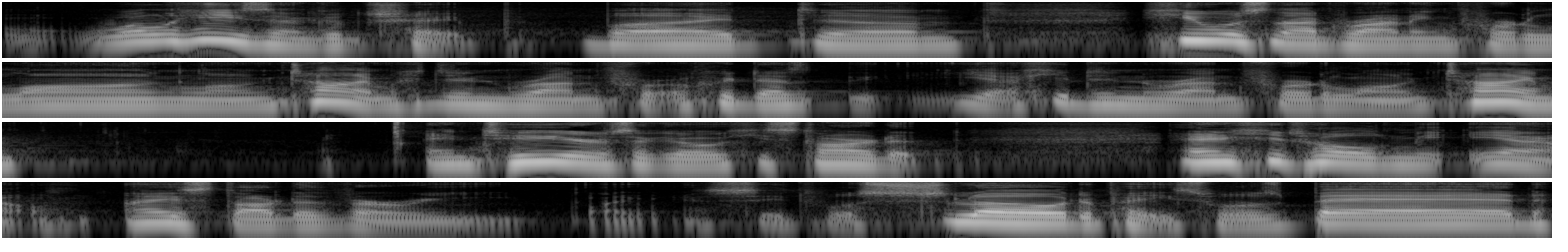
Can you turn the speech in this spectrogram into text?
well, he's in good shape, but um, he was not running for a long, long time. He didn't run for, he does, yeah, he didn't run for a long time. And two years ago, he started. And he told me, you know, I started very, like, it was slow, the pace was bad,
